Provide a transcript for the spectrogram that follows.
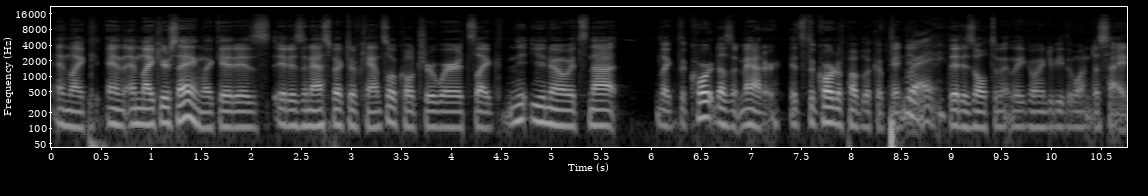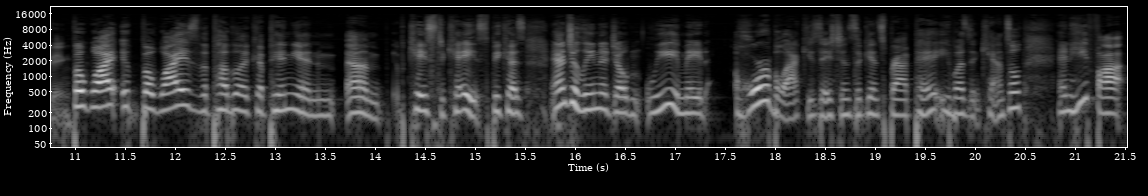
and like and and like you're saying, like it is it is an aspect of cancel culture where it's like you know it's not like the court doesn't matter; it's the court of public opinion Right. that is ultimately going to be the one deciding. but why but why is the public opinion um, case to case? Because angelina jolie made horrible accusations against brad pitt. He wasn't canceled. And he fought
